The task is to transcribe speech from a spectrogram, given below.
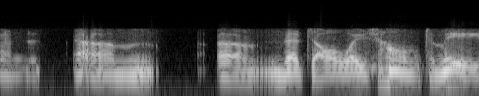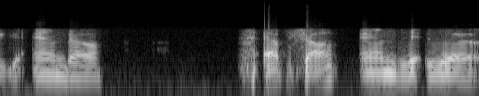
and um, um, that's always home to me. And uh, Apple Shop and the, the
